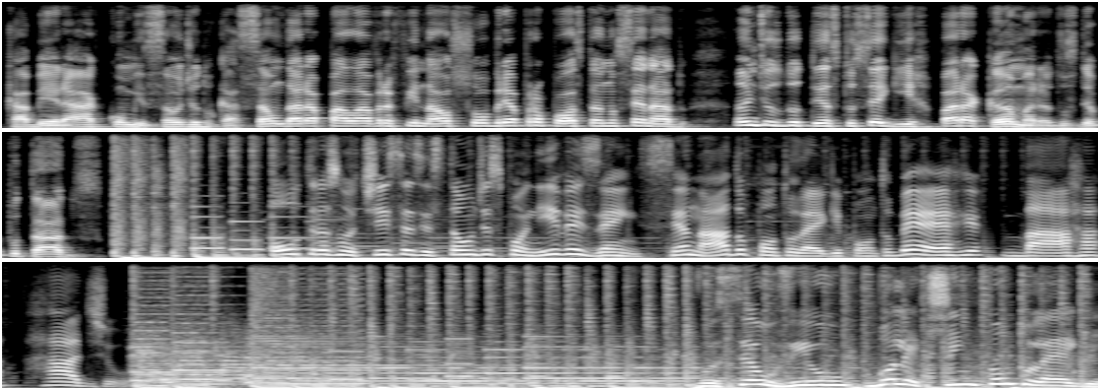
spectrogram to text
Caberá à Comissão de Educação dar a palavra final sobre a proposta no Senado, antes do texto seguir para a Câmara dos Deputados. Outras notícias estão disponíveis em senado.leg.br barra rádio. Você ouviu Boletim.leg.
